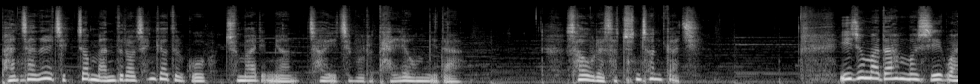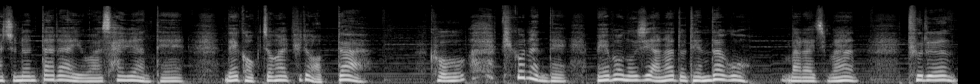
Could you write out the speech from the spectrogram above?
반찬을 직접 만들어 챙겨 들고 주말이면 저희 집으로 달려옵니다. 서울에서 춘천까지. 2주마다 한 번씩 와주는 딸아이와 사위한테 내 걱정할 필요 없다. 고 피곤한데 매번 오지 않아도 된다고 말하지만 둘은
